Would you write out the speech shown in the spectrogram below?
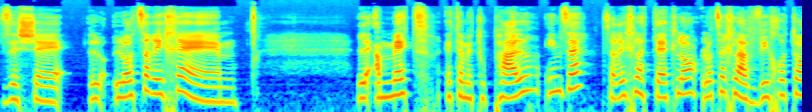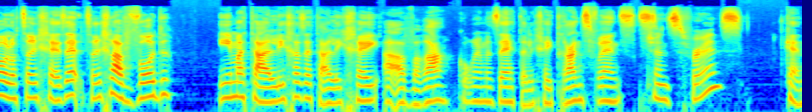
זה שלא לא צריך... אה, לאמת את המטופל עם זה, צריך לתת לו, לא צריך להביך אותו, לא צריך אה, זה, צריך לעבוד עם התהליך הזה, תהליכי העברה, קוראים לזה, תהליכי transference. Transference? כן,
